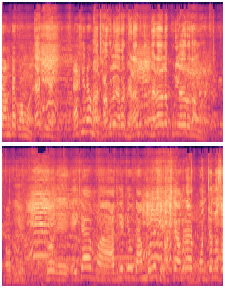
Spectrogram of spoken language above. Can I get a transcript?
দামটা কম হয়? একই একই। একই দাম না ছাগলের আবার ভেড়ার মতন ভেড়া হলে কুড়ি হাজারও দাম হয়। ওকে। তো এইটা আজকে কেউ দাম বলেছে? আজকে আপনার পঞ্চান্নশো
